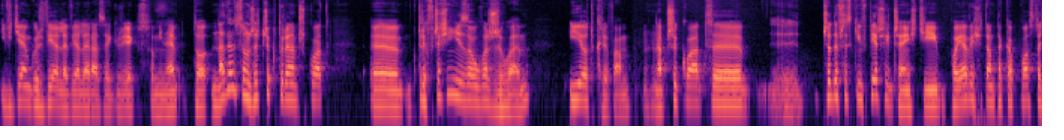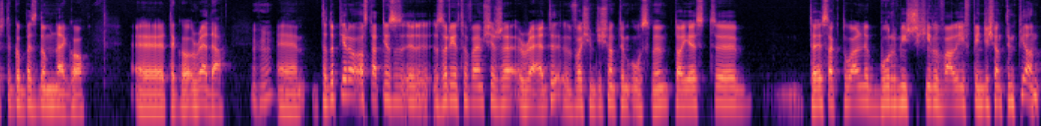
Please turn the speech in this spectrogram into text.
i widziałem go już wiele, wiele razy, jak, jak wspominałem, to nadal są rzeczy, które na przykład, e, których wcześniej nie zauważyłem i odkrywam. Mhm. Na przykład e, przede wszystkim w pierwszej części pojawia się tam taka postać tego bezdomnego, tego Reda. Mhm. To dopiero ostatnio zorientowałem się, że Red w 88 to jest to jest aktualny burmistrz Hill Valley w 55,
